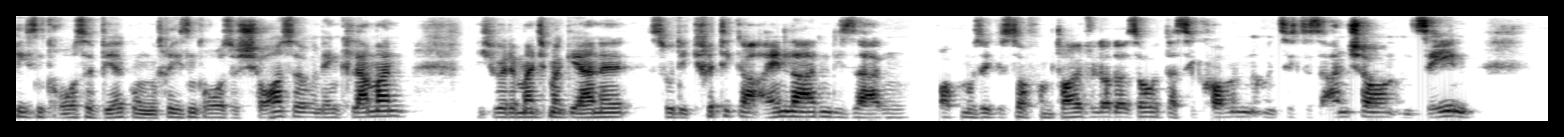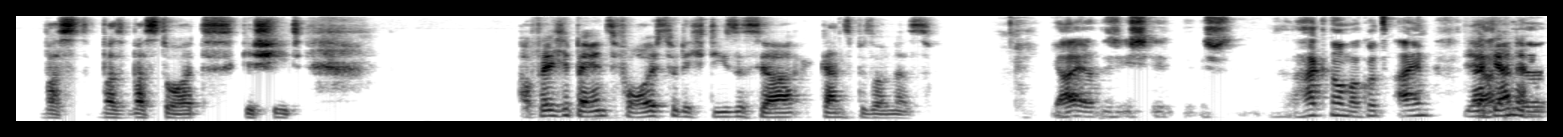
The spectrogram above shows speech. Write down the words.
riesengroße Wirkung, riesengroße Chance. Und in Klammern, ich würde manchmal gerne so die Kritiker einladen, die sagen, Rockmusik ist doch vom Teufel oder so, dass sie kommen und sich das anschauen und sehen, was, was, was dort geschieht. Auf welche Bands freust du dich dieses Jahr ganz besonders? Ja, ich, ich, ich hack noch mal kurz ein. Ja, ja gerne. Äh,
